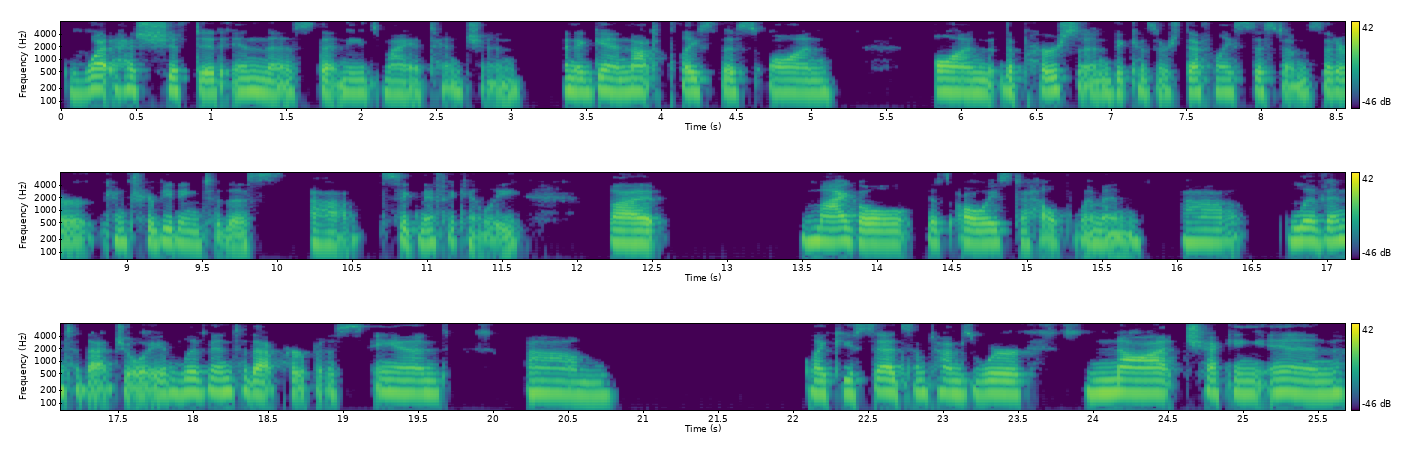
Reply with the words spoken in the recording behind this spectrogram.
what has shifted in this that needs my attention. And again, not to place this on on the person because there's definitely systems that are contributing to this uh, significantly. But my goal is always to help women uh, live into that joy and live into that purpose. And um, like you said, sometimes we're not checking in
